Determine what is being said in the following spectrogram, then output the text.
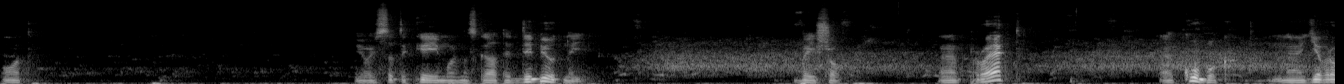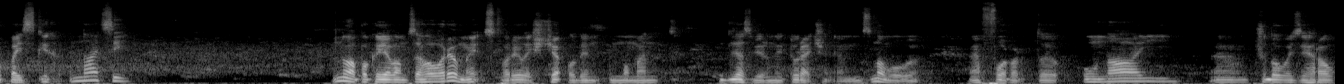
От. І ось це такий, можна сказати, дебютний вийшов е, проект е, Кубок е, Європейських націй. Ну, а поки я вам це говорив, ми створили ще один момент для збірної Туреччини. Знову е, форвард е, Унай е, чудово зіграв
